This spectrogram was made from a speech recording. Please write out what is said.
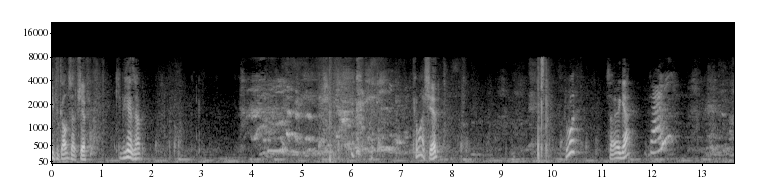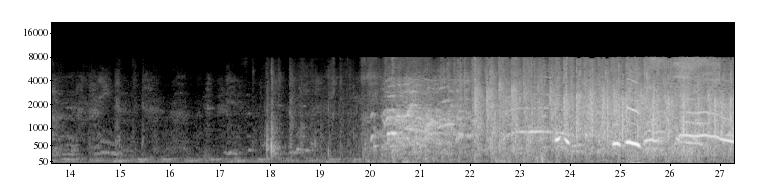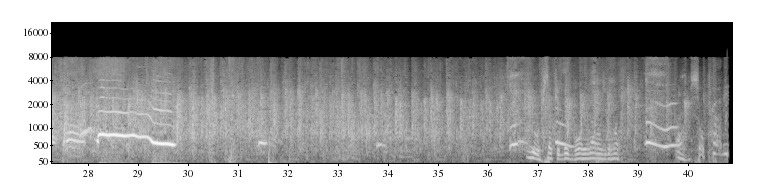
Keep your gloves up, Chef. Keep your hands up. Come on, Shib. Come on. That what we got? Daddy? You were such a big boy when I was going. Oh, I'm so proud of you.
